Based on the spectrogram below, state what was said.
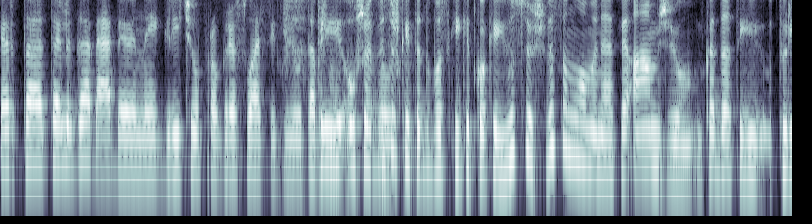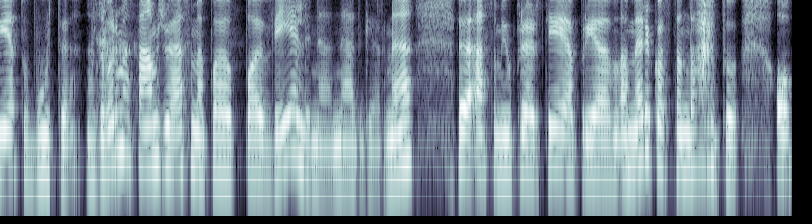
ir ta ta liga be abejo jinai greičiau progresuos jeigu jau taps Tai aušra visiškai tada pasakykit, kokia jūsų iš viso nuomonė apie amžių, kada tai turėtų būti. Nes dabar mes tą amžių esame pa, pavėlinę netgi, ar ne? E, Esame jau priartėję prie Amerikos standartų. O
